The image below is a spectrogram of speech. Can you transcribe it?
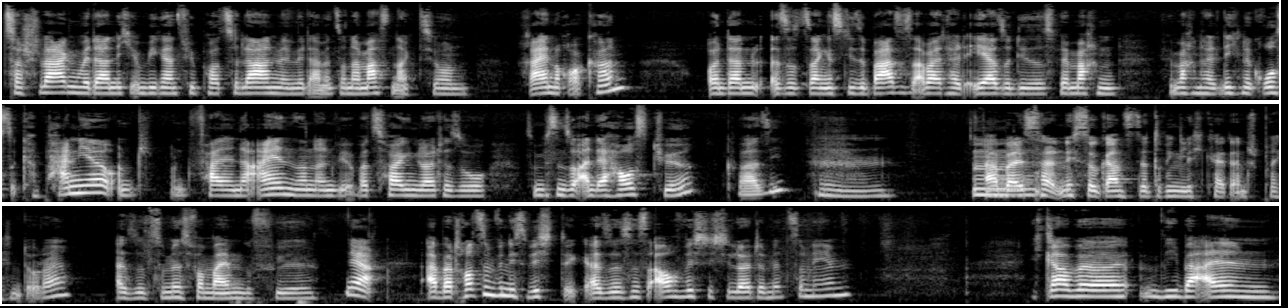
zerschlagen wir da nicht irgendwie ganz viel Porzellan, wenn wir da mit so einer Massenaktion reinrockern. Und dann also sozusagen ist diese Basisarbeit halt eher so dieses, wir machen, wir machen halt nicht eine große Kampagne und, und fallen da ein, sondern wir überzeugen die Leute so, so ein bisschen so an der Haustür quasi. Aber ist halt nicht so ganz der Dringlichkeit entsprechend, oder? Also zumindest von meinem Gefühl. Ja. Aber trotzdem finde ich es wichtig. Also es ist auch wichtig, die Leute mitzunehmen. Ich glaube, wie bei allen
